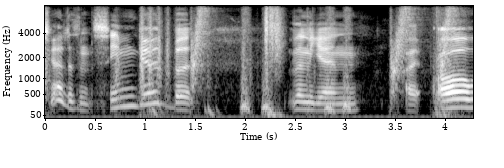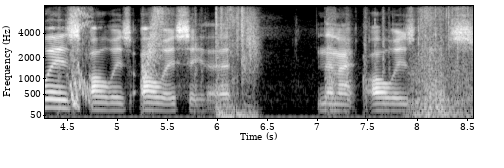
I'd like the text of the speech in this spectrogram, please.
This guy doesn't seem good, but then again, I always, always, always say that. And then I always lose.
